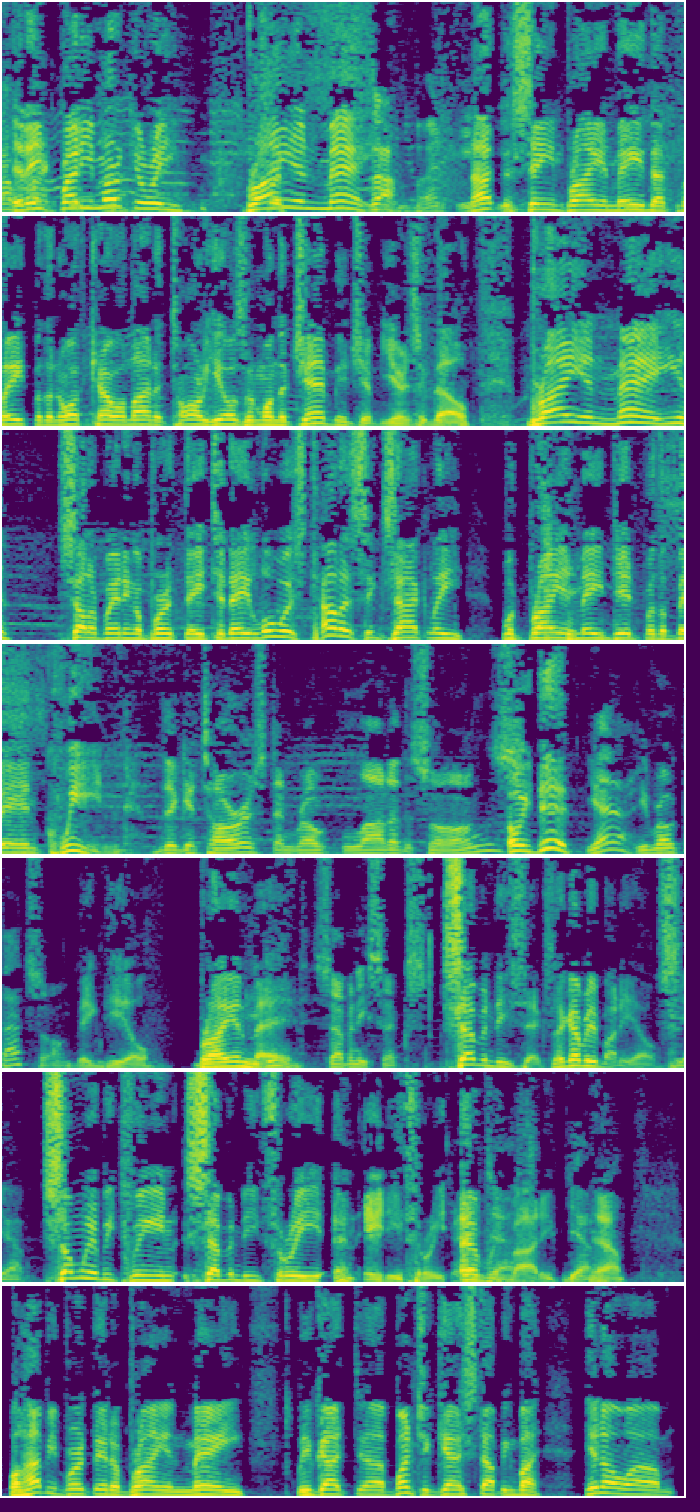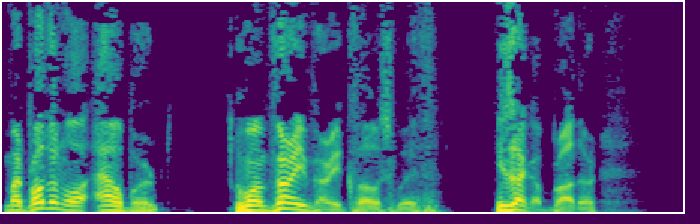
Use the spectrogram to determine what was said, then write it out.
it ain't Freddie Mercury. Brian May. Somebody. Not the same Brian May that played for the North Carolina Tar Heels and won the championship years ago. Brian May celebrating a birthday today. Lewis, tell us exactly what Brian May did for the band Queen. The guitarist and wrote a lot of the songs. Oh, he did? Yeah, he wrote that song. Big deal. Brian He May. did. 76. 76, like everybody else. Yeah. Somewhere between 73 and 83. And everybody. Yeah. Yeah. Well, happy birthday to Brian May. We've got a bunch of guests stopping by. You know, um, my brother in law, Albert, who I'm very, very close with, he's like a brother.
